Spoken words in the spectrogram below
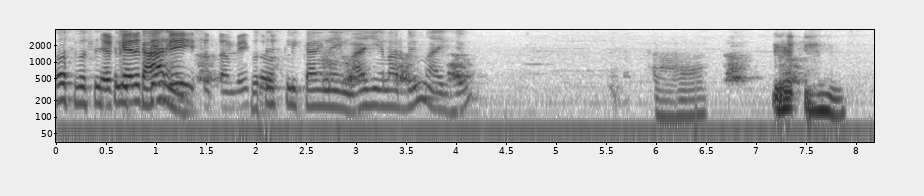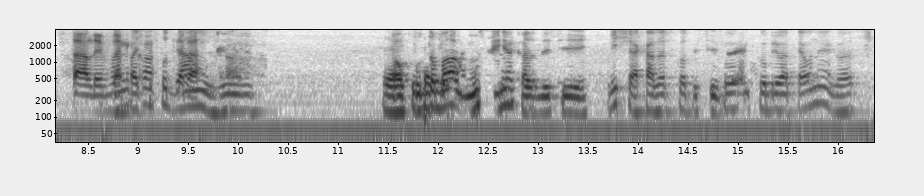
Ô, se vocês eu quero entender clicarem, isso, eu também se tô. vocês clicarem na imagem, ela abre mais, viu? Ah, Tá, levando em tipo consideração. zoom. é aqui puta que- bagunça, hein, a casa desse. Vixe, a casa ficou. Esse ficou- velho. cobriu até o negócio.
